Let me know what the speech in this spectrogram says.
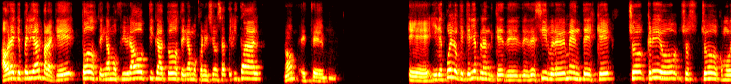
Ahora hay que pelear para que todos tengamos fibra óptica, todos tengamos conexión satelital, ¿no? Este, eh, y después lo que quería decir brevemente es que yo creo, yo, yo como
